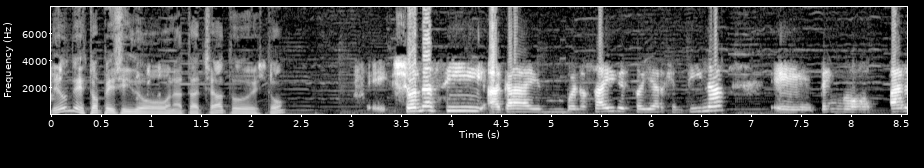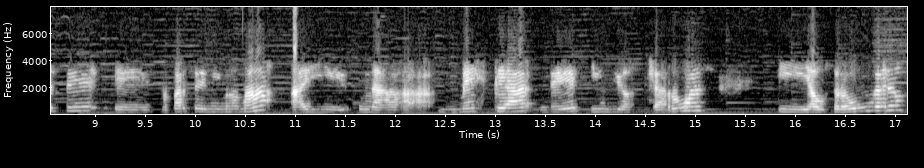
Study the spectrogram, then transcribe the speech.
¿De dónde es tu apellido, Natacha, todo esto? Eh, yo nací acá en Buenos Aires, soy argentina, eh, tengo parte, eh, por parte de mi mamá, hay una mezcla de indios charrúas y austrohúngaros,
